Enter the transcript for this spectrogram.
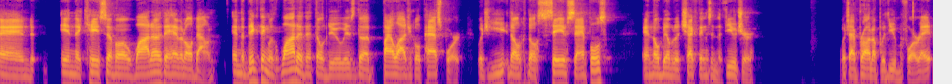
And in the case of a WADA, they have it all down. And the big thing with WADA that they'll do is the biological passport, which you, they'll they'll save samples and they'll be able to check things in the future, which I brought up with you before, right?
